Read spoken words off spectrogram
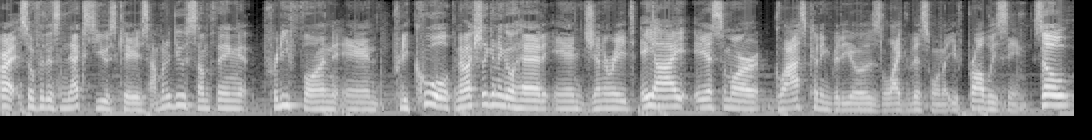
All right, so for this next use case, I'm gonna do something pretty fun and pretty cool, and I'm actually gonna go ahead and generate AI ASMR glass cutting videos like this one that you've probably seen. So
